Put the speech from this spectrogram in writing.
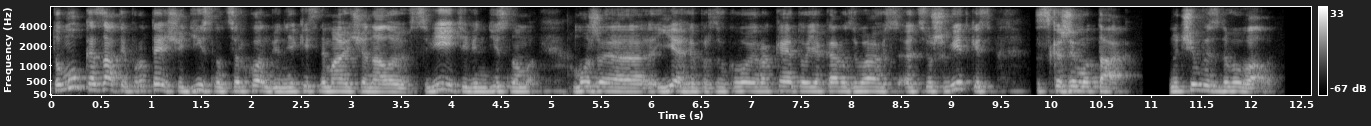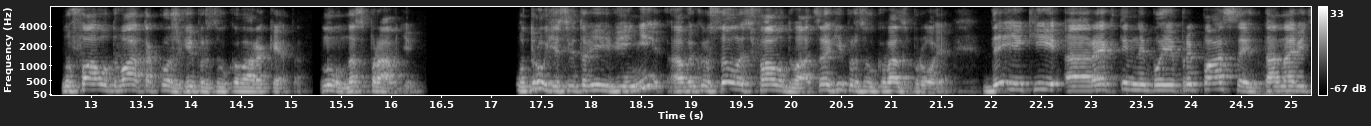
Тому казати про те, що дійсно циркон він якийсь не маючи аналогів в світі, він дійсно може є гіперзвуковою ракетою, яка розвиває е, цю швидкість, скажімо так. Ну чим ви здивували? Ну, Фау-2 також гіперзвукова ракета. Ну насправді. У Другій світовій війні використовувалась Фау-2, це гіперзвукова зброя. Деякі реактивні боєприпаси та навіть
